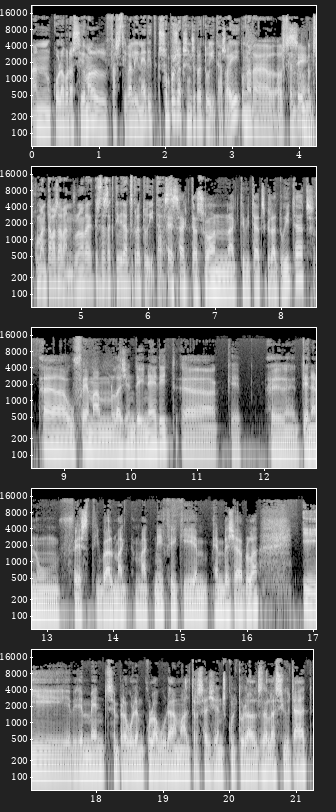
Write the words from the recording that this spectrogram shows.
en col·laboració amb el Festival Inèdit. Són projeccions gratuïtes, oi? Una de, el, sí. ens comentaves abans, una d'aquestes activitats gratuïtes. Exacte, són activitats gratuïtes. Eh, ho fem amb la gent d'Inèdit, eh, que eh, tenen un festival mag magnífic i envejable i evidentment sempre volem col·laborar amb altres agents culturals de la ciutat.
